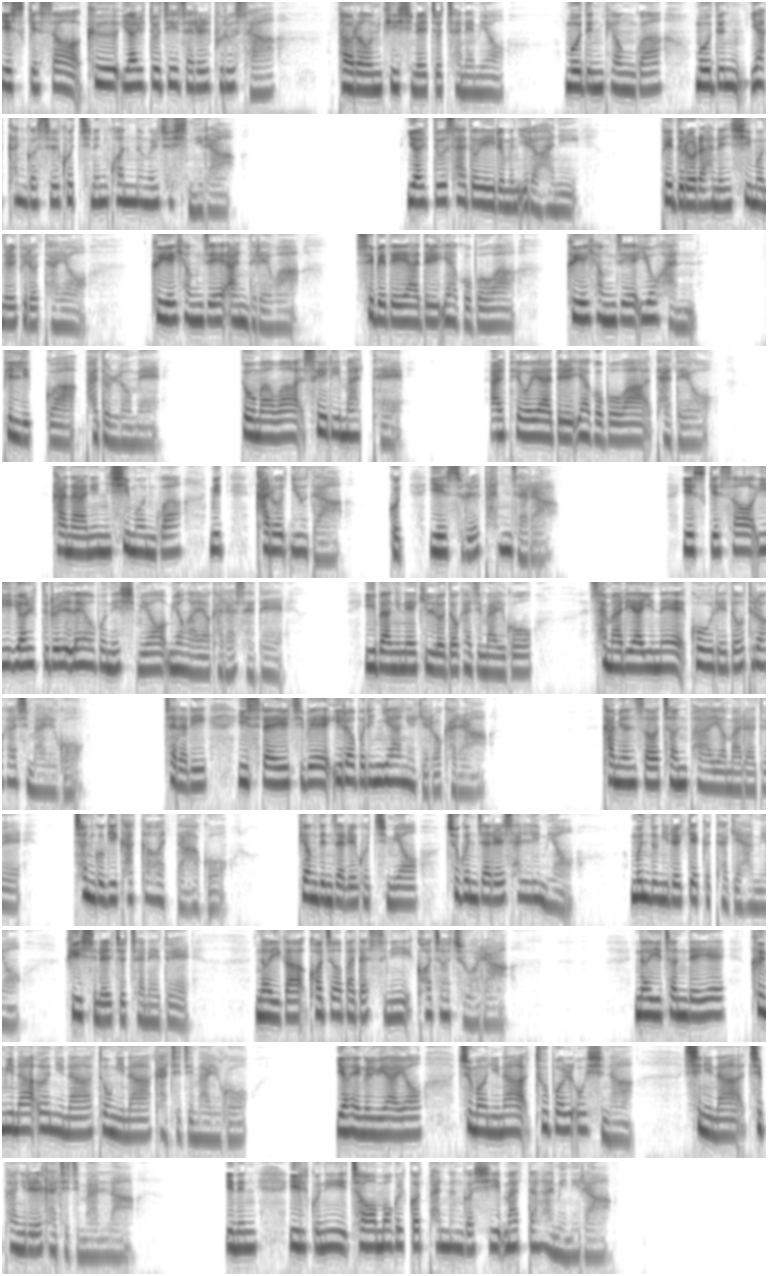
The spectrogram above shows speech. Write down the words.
예수께서 그 열두 제자를 부르사 더러운 귀신을 쫓아내며 모든 병과 모든 약한 것을 고치는 권능을 주시니라. 열두 사도의 이름은 이러하니 베드로라 하는 시몬을 비롯하여 그의 형제 안드레와 세베대의 아들 야고보와 그의 형제 요한, 빌립과 바돌로메, 도마와 세리 마테, 알페오의 아들 야고보와 다데오, 가나안인 시몬과 및 가롯 유다, 곧 예수를 판자라. 예수께서 이 열두를 내어 보내시며 명하여 가라사대 이방인의 길로도 가지 말고 사마리아인의 고을에도 들어가지 말고 차라리 이스라엘 집에 잃어버린 양에게로 가라. 가면서 전파하여 말하되 천국이 가까웠다 하고 병든 자를 고치며 죽은 자를 살리며 문둥이를 깨끗하게 하며 귀신을 쫓아내되 너희가 거저 받았으니 거저 주어라. 너희 전대에 금이나 은이나 동이나 가지지 말고 여행을 위하여 주머니나 두벌 옷이나 신이나 지팡이를 가지지 말라. 이는 일꾼이 저 먹을 것 받는 것이 마땅함이니라.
